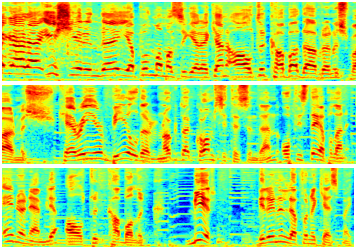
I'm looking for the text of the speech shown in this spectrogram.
Egala iş yerinde yapılmaması gereken 6 kaba davranış varmış. Careerbuilder.com sitesinden ofiste yapılan en önemli 6 kabalık. 1. Birinin lafını kesmek.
